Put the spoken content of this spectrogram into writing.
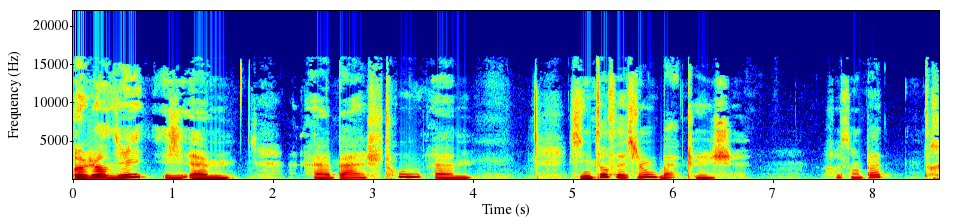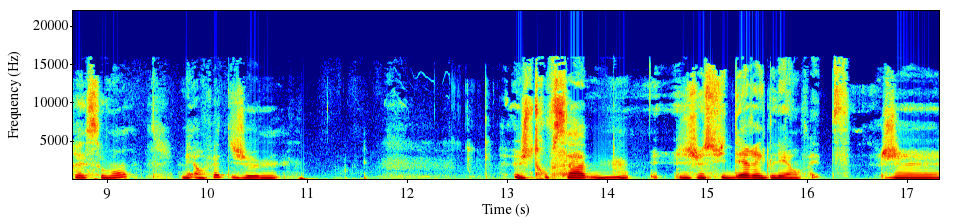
Aujourd'hui, euh, euh, bah, je trouve euh, c'est une sensation bah, que je ressens pas très souvent, mais en fait je je trouve ça je suis déréglée en fait. Je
